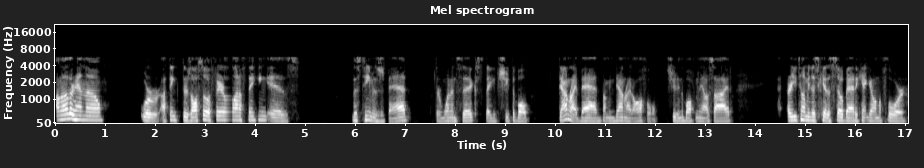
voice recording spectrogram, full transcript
on the other hand though, where I think there's also a fair line of thinking is this team is just bad. They're one and six. They shoot the ball downright bad. I mean downright awful shooting the ball from the outside. Are you telling me this kid is so bad he can't get on the floor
